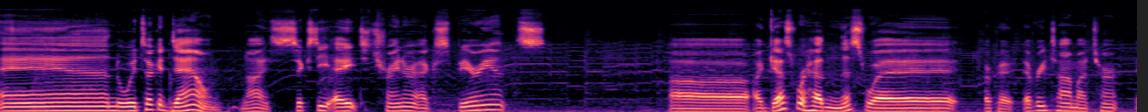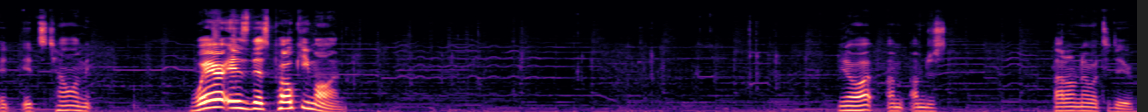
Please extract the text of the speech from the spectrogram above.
And we took it down. Nice. 68 trainer experience. Uh, I guess we're heading this way. Okay, every time I turn, it, it's telling me. Where is this Pokemon? You know what? I'm, I'm just, I don't know what to do.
